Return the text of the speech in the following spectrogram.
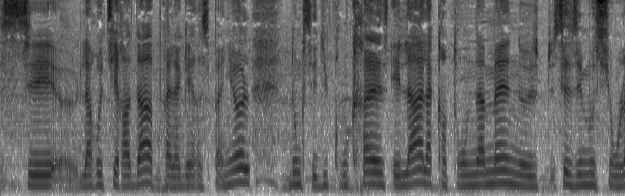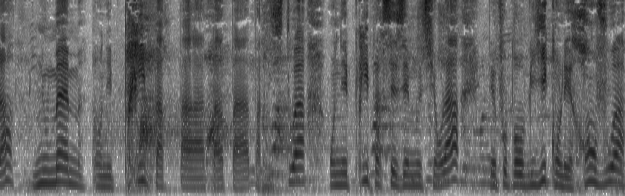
c'est la retirada après la guerre espagnole, donc c'est du concret. Et là, là, quand on amène ces émotions-là, nous-mêmes, on est pris par par, par, par, l'histoire, on est pris par ces émotions-là, mais il faut pas oublier qu'on les renvoie.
